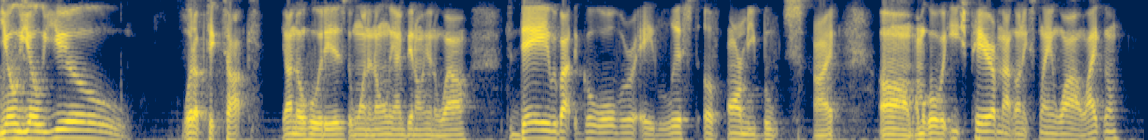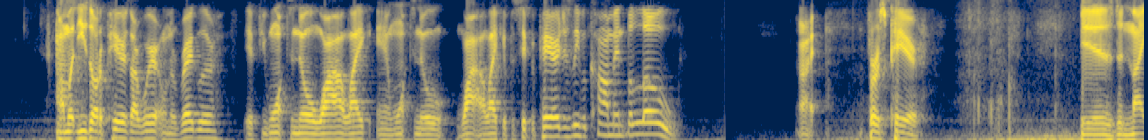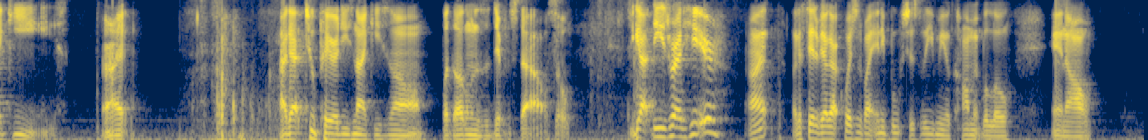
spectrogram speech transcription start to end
Yo, yo, yo. What up, TikTok? Y'all know who it is, the one and only. I ain't been on here in a while. Today, we're about to go over a list of Army boots. All right. Um, I'm going to go over each pair. I'm not going to explain why I like them. Um, but these are the pairs I wear on the regular. If you want to know why I like and want to know why I like a specific pair, just leave a comment below. All right. First pair is the Nikes. All right. I got two pair of these Nikes, um, but the other one is a different style. So you got these right here. All right. Like I said, if y'all got questions about any boots, just leave me a comment below and I'll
